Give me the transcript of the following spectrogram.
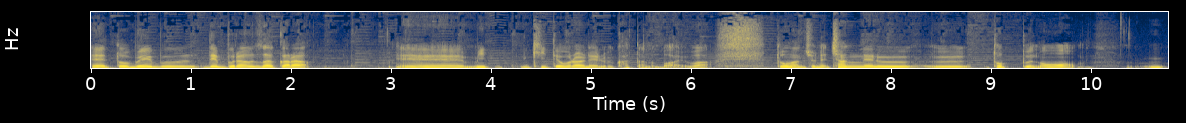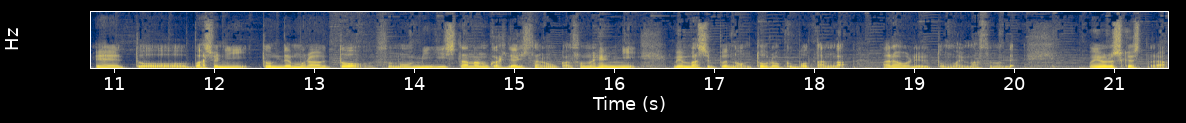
えーと、ウェブでブラウザから、えー、聞いておられる方の場合はどうなんでしょうねチャンネルトップのえーと、場所に飛んでもらうとその右下なのか左下なのかその辺にメンバーシップの登録ボタンが現れると思いますので、まあ、よろしかしたら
